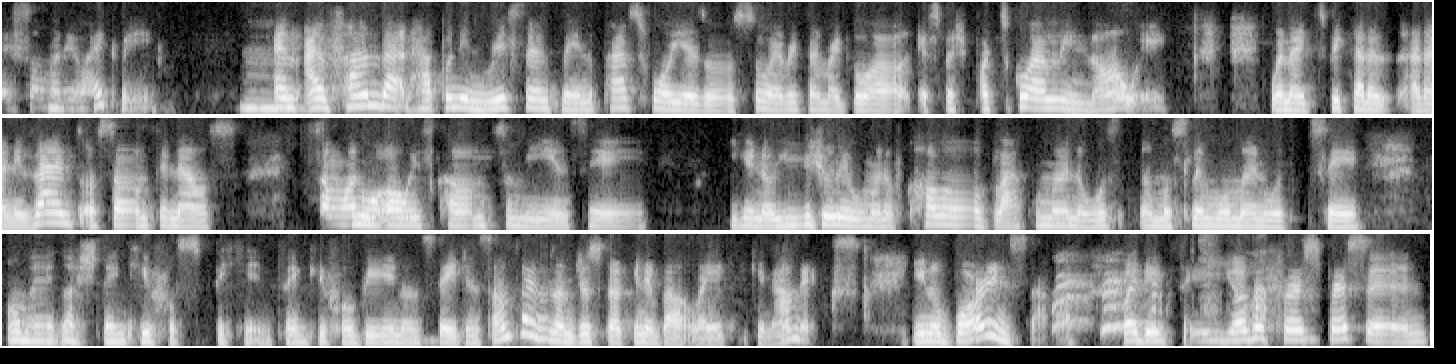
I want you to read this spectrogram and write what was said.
there's somebody like me. Mm. And I've found that happening recently in the past four years or so. Every time I go out, especially particularly in Norway, when I speak at, a, at an event or something else, someone will always come to me and say, you know, usually a woman of color, a black woman, a, a Muslim woman would say, oh my gosh, thank you for speaking. Thank you for being on stage. And sometimes I'm just talking about like economics, you know, boring stuff. But they say, you're the first person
